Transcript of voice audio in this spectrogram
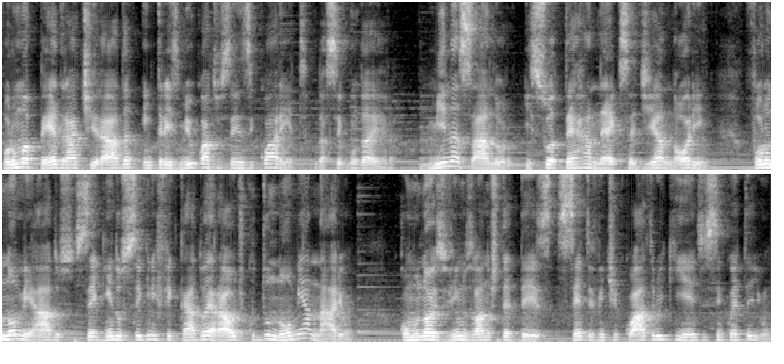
por uma pedra atirada em 3440 da Segunda Era. Minas Anor e sua terra anexa de Anórien foram nomeados seguindo o significado heráldico do nome Anarion, como nós vimos lá nos TTs 124 e 551.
